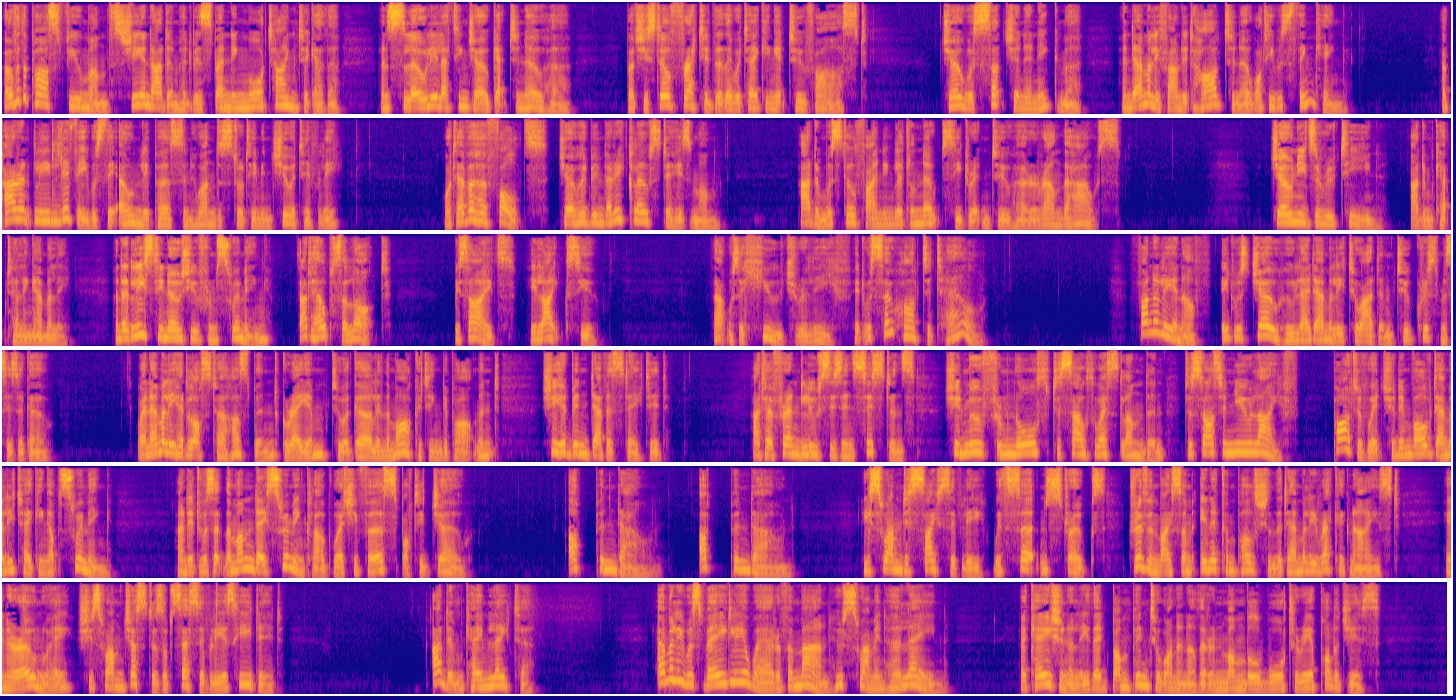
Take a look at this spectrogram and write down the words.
Over the past few months, she and Adam had been spending more time together and slowly letting Joe get to know her, but she still fretted that they were taking it too fast. Joe was such an enigma, and Emily found it hard to know what he was thinking. Apparently, Livvy was the only person who understood him intuitively. Whatever her faults, Joe had been very close to his mum Adam was still finding little notes he'd written to her around the house. Joe needs a routine, Adam kept telling Emily, and at least he knows you from swimming. That helps a lot. Besides, he likes you. That was a huge relief. It was so hard to tell. Funnily enough, it was Joe who led Emily to Adam two Christmases ago. When Emily had lost her husband, Graham, to a girl in the marketing department, she had been devastated. At her friend Lucy's insistence, she'd moved from north to southwest London to start a new life, part of which had involved Emily taking up swimming. And it was at the Monday Swimming Club where she first spotted Joe. Up and down, up and down. He swam decisively, with certain strokes, driven by some inner compulsion that Emily recognized. In her own way, she swam just as obsessively as he did. Adam came later. Emily was vaguely aware of a man who swam in her lane. Occasionally they'd bump into one another and mumble watery apologies.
